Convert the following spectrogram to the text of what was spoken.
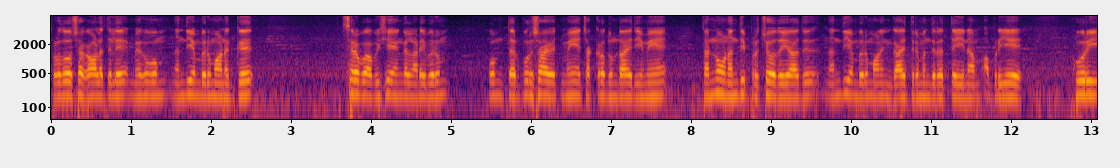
பிரதோஷ காலத்திலே மிகவும் நந்தியம்பெருமானுக்கு சிறப்பு அபிஷேகங்கள் நடைபெறும். ஓம் தற்புருஷாயத்மே சக்கரதுண்டாயதியுமே தன்னோ நந்தி பிரச்சோதையாது. நந்தியம்பெருமானின் காயத்ரி மந்திரத்தை நாம் அப்படியே கூறி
